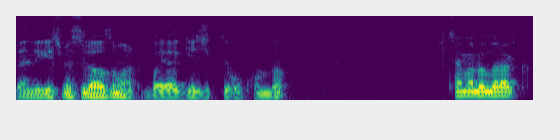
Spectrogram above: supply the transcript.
bence geçmesi lazım artık. Bayağı gecikti o konuda. Temel olarak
